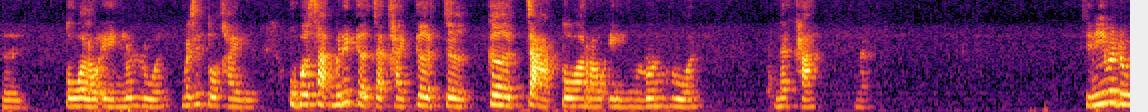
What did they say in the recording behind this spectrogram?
เลยตัวเราเองล้วนๆไม่ใช่ตัวใครเลย อุปสรรคไม่ได้เกิดจากใครเกิดเจอเกิดจากตัวเราเองล้วนๆนะคะนะทีนี้มาดู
